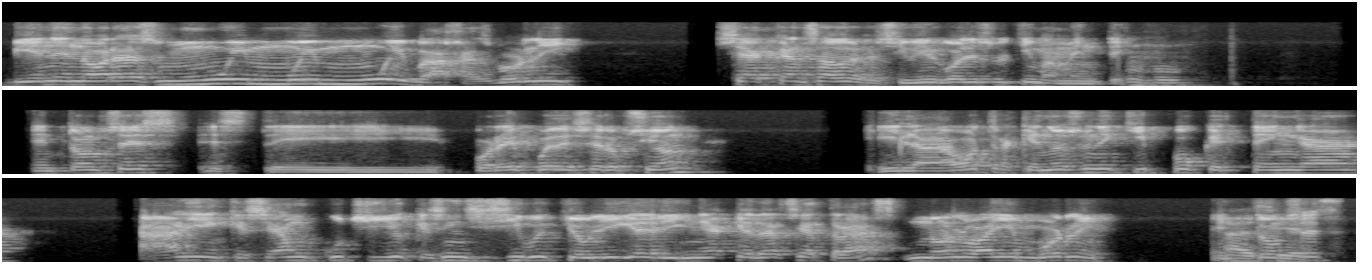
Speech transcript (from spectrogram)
viene en horas muy, muy, muy bajas. Burnley se ha cansado de recibir goles últimamente. Entonces, este, por ahí puede ser opción. Y la otra, que no es un equipo que tenga alguien que sea un cuchillo que sea incisivo y que obligue a Digne a quedarse atrás, no lo hay en Borley. Entonces,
